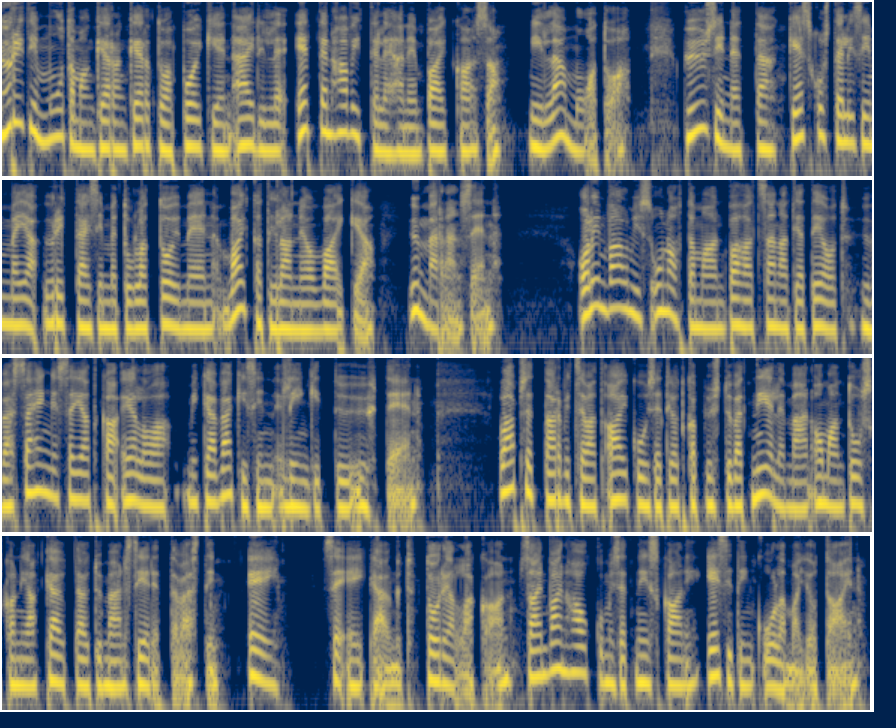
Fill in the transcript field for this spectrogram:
Yritin muutaman kerran kertoa poikien äidille, etten havittele hänen paikkaansa millään muotoa. Pyysin, että keskustelisimme ja yrittäisimme tulla toimeen, vaikka tilanne on vaikea. Ymmärrän sen. Olin valmis unohtamaan pahat sanat ja teot, hyvässä hengessä jatkaa eloa, mikä väkisin linkittyy yhteen. Lapset tarvitsevat aikuiset, jotka pystyvät nielemään oman tuskan ja käyttäytymään siedettävästi. Ei, se ei käynyt todellakaan. Sain vain haukkumiset niskaani, esitin kuulema jotain.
